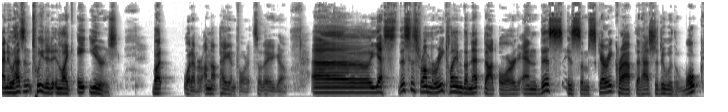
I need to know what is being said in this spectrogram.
and who hasn't tweeted in like eight years. But whatever. I'm not paying for it. So there you go. Uh, yes, this is from reclaimthenet.org, and this is some scary crap that has to do with woke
